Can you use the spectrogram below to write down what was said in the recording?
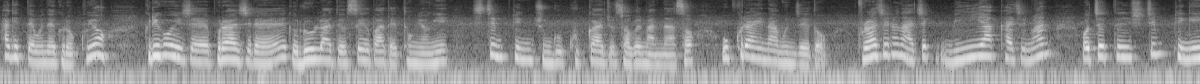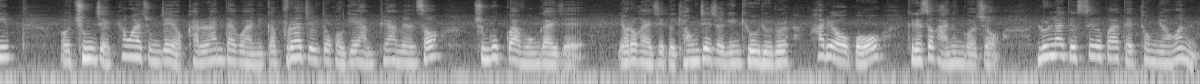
하기 때문에 그렇고요. 그리고 이제 브라질의 그 룰라드 실바 대통령이 시진핑 중국 국가 주석을 만나서 우크라이나 문제도 브라질은 아직 미약하지만 어쨌든 시진핑이 어, 중재, 평화 중재 역할을 한다고 하니까 브라질도 거기에 한표하면서 중국과 뭔가 이제 여러 가지 그 경제적인 교류를 하려고 그래서 가는 거죠. 룰라드 실바 대통령은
